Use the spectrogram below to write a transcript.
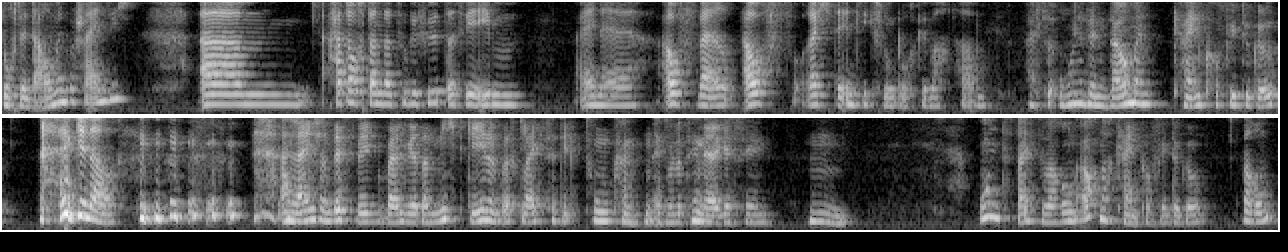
durch den Daumen wahrscheinlich. Ähm, hat auch dann dazu geführt, dass wir eben eine aufrechte Entwicklung durchgemacht haben. Also ohne den Daumen kein Coffee to go. genau. Allein schon deswegen, weil wir dann nicht gehen und was gleichzeitig tun könnten, evolutionär gesehen. Hm. Und weißt du warum auch noch kein Coffee to go? Warum?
